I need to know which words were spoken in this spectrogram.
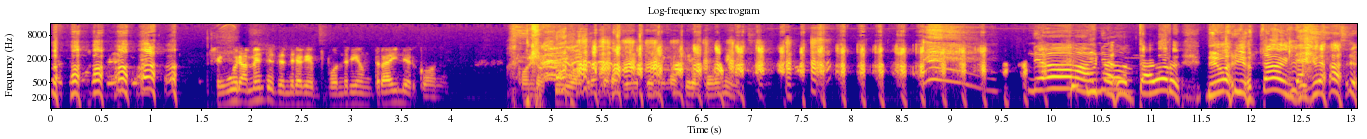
Seguramente tendría que pondría un tráiler con, con los tubos atrás para. No, un no. adaptador de varios tanques, claro.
